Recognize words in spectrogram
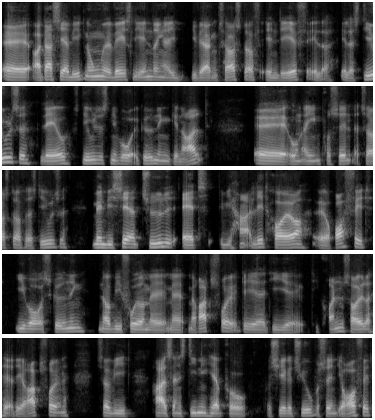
Øh, og der ser vi ikke nogen øh, væsentlige ændringer i, i hverken tørstof, NDF eller, eller stivelse, lave stivelsesniveau i gødningen generelt, øh, under 1% af tørstoffet af stivelse. Men vi ser tydeligt, at vi har lidt højere øh, råfedt i vores gødning, når vi fodrer med, med, med rapsfrø. Det er de, øh, de grønne søjler her, det er rapsfrøene. Så vi har altså en stigning her på, på cirka 20% i råfedt.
